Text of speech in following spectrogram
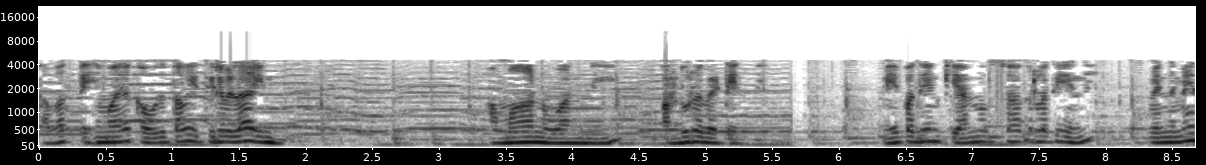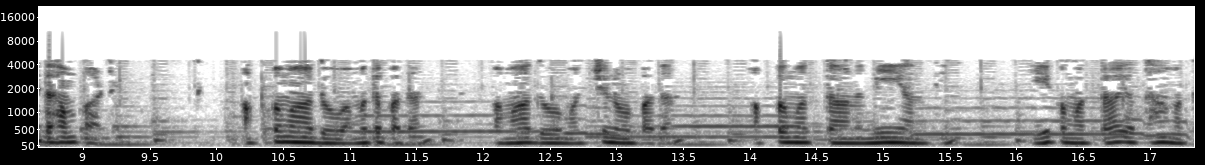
තවත් එහෙම අය කවුද තව ඉතිරි වෙලා ඉන්නේ? අමා නොවන්නේ අඳුර වැටෙන්නේ. මේ පදයෙන් කියන්න උත්සාහ කරලා තියෙන්නේ මෙන්න මේ දහම් පාඩය. අප්පමාදෝ අමත පදං පමාදෝ මච්චනෝ පදං අප්පමත්තාන මීයන්ති ඒ පමත්තා යථාමත.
